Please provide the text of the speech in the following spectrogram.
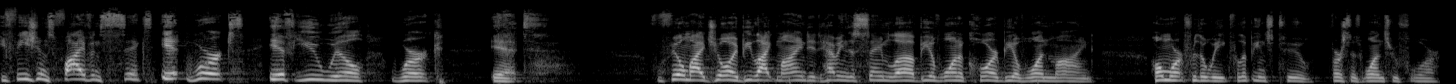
Ephesians 5 and 6, it works if you will work it. Fulfill my joy, be like minded, having the same love, be of one accord, be of one mind. Homework for the week Philippians 2, verses 1 through 4.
